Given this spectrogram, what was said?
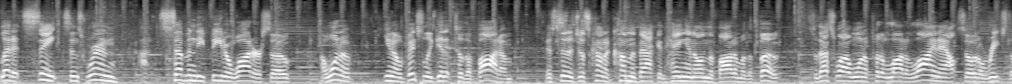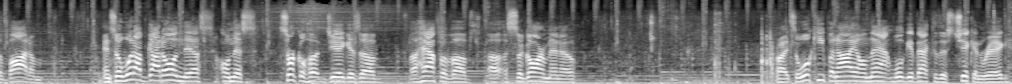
let it sink since we're in uh, 70 feet of water. So I wanna, you know, eventually get it to the bottom instead of just kind of coming back and hanging on the bottom of the boat. So that's why I wanna put a lot of line out so it'll reach the bottom. And so what I've got on this, on this circle hook jig is a, a half of a, a cigar minnow. All right, so we'll keep an eye on that and we'll get back to this chicken rig.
